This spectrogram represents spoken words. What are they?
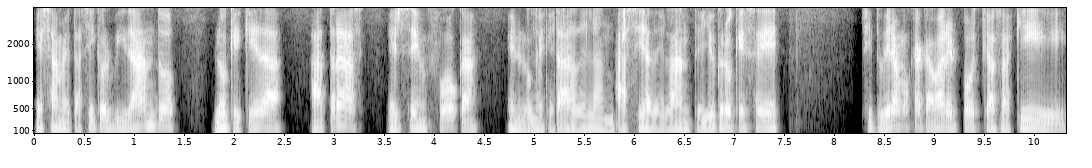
esa meta. Así que olvidando lo que queda atrás, él se enfoca en lo, que, está, hacia adelante. Yo creo que ese, si tuviéramos que acabar el podcast aquí,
